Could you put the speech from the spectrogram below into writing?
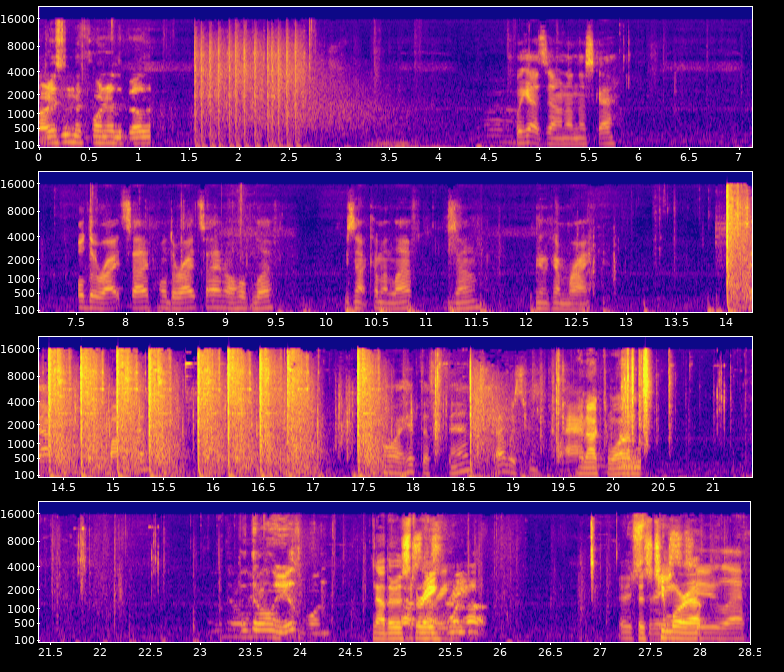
Oh, he's in the corner of the building. We got zone on this guy. Hold the right side. Hold the right side. I'll hold left. He's not coming left. Zone. He's gonna come right. He's out. Boston. Oh, I hit the fence. That was I knocked one. I think there only is one. No, there was Oh, three. sorry, One up. There's, There's three. two more up. Two left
